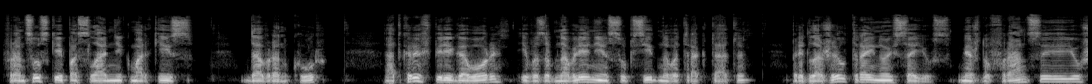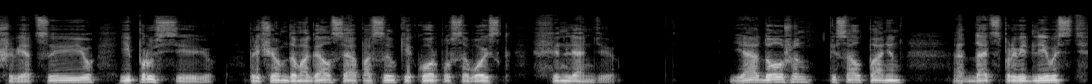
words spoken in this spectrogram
Французский посланник маркиз Давранкур, открыв переговоры и возобновление субсидного трактата, предложил тройной союз между Францией, Швецией и Пруссией, причем домогался о посылке корпуса войск в Финляндию. «Я должен, — писал Панин, — отдать справедливость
